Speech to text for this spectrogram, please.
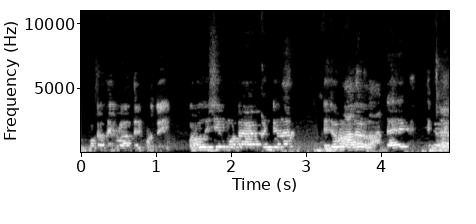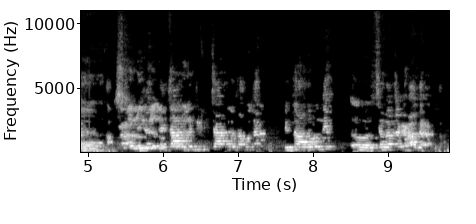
मोटरसायकल तरी पडतोय. परवा दिवशी एक मोठा कंटेनर त्याच्यावरून आदळला आणि डायरेक्ट चार दिवस अगोदर तिथं आदळून एक शेजारच्या घरात धडकला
